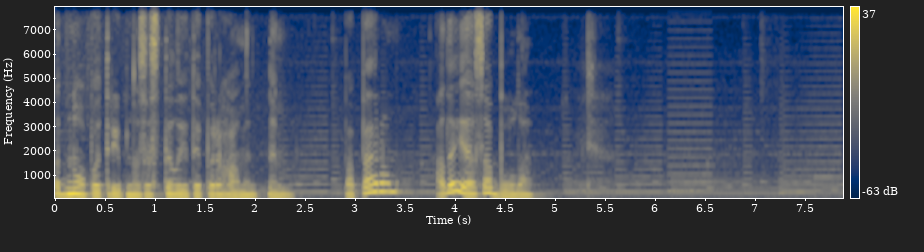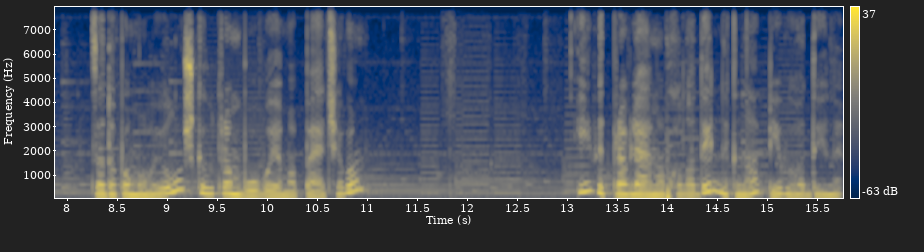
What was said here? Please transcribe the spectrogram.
Дно потрібно застелити пергаментним папером, але я забула. За допомогою ложки утрамбовуємо печиво і відправляємо в холодильник на півгодини.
